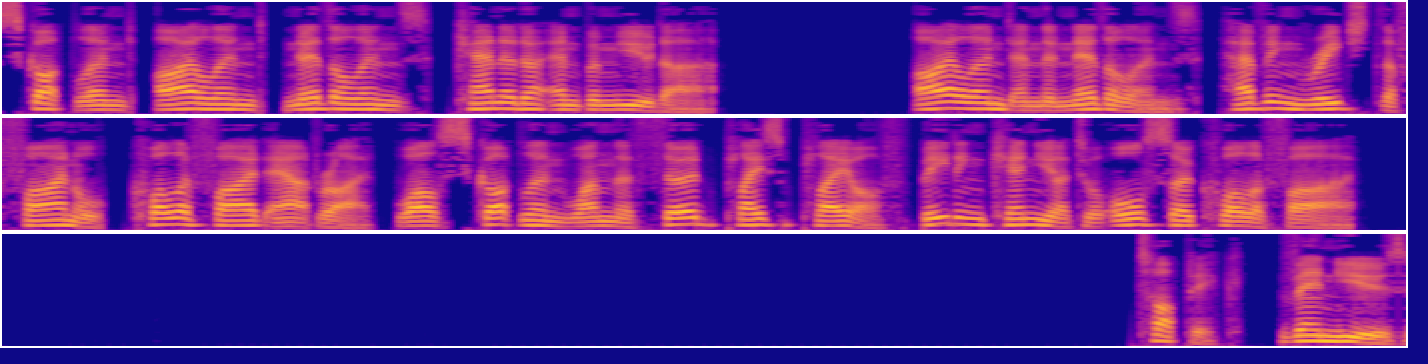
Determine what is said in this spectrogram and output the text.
Scotland, Ireland, Netherlands, Canada and Bermuda. Ireland and the Netherlands, having reached the final, qualified outright, while Scotland won the third-place playoff beating Kenya to also qualify. Venues.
